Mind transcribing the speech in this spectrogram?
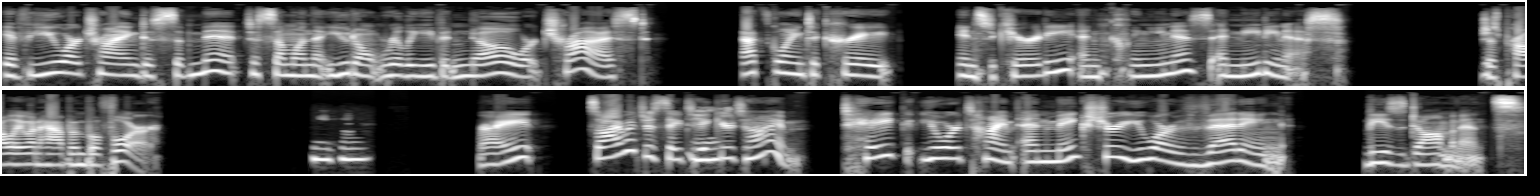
if you are trying to submit to someone that you don't really even know or trust, that's going to create insecurity and clinginess and neediness, which is probably what happened before, Mm-hmm. right? So, I would just say take Yes. your time. Take your time and make sure you are vetting these dominants.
